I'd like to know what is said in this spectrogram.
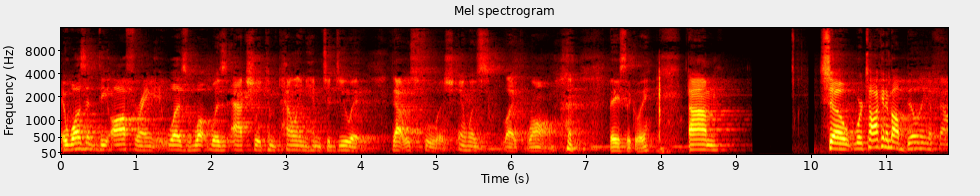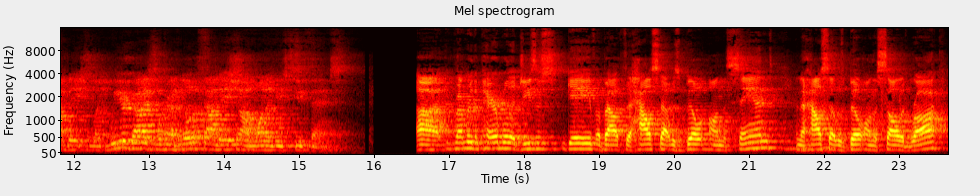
It wasn't the offering, it was what was actually compelling him to do it that was foolish and was like wrong, basically. Um, so we're talking about building a foundation. Like we are guys, we're going to build a foundation on one of these two things. Uh, remember the parable that Jesus gave about the house that was built on the sand and the house that was built on the solid rock?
